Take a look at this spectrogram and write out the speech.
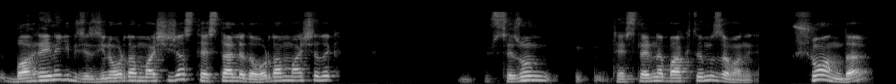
Bahreyn'e gideceğiz. Yine oradan başlayacağız. Testlerle de oradan başladık. Sezon testlerine baktığımız zaman şu anda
